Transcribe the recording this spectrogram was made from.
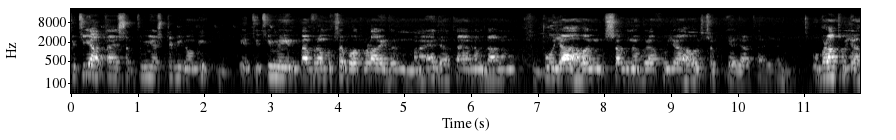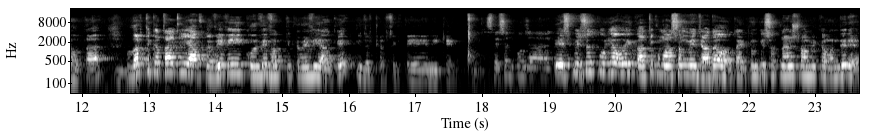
तिथि आता है सप्तमी अष्टमी नवमी ये तिथि में इनका ब्रह्म उत्सव बहुत बड़ा इधर मनाया जाता है। अन्नम दानम पूजा हवन सब नवग्रह पूजा हवन सब किया जाता है इधर। वो बड़ा पूजा होता है। व्रत कथा की आप कभी भी कोई भी भक्त कभी भी आके इधर कर सकते हैं any time special puja? Special puja वही कार्तिक मासम में ज़्यादा होता है क्योंकि सत्यनारायण स्वामी का मंदिर है।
